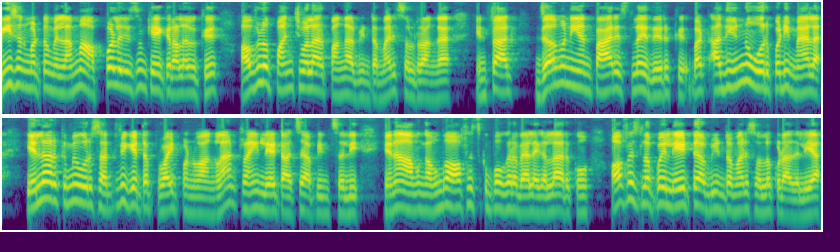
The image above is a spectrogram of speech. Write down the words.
ரீசன் மட்டும் இல்லாமல் அப்போலஜிஸும் கேட்குற அளவுக்கு அவ்வளோ பஞ்சுவலாக இருப்பாங்க அப்படின்ற மாதிரி சொல்கிறாங்க இன்ஃபேக்ட் ஜெர்மனி அண்ட் பாரிஸில் இது இருக்குது பட் அது இன்னும் ஒரு படி மேலே. எல்லாருக்குமே ஒரு சர்டிஃபிகேட்டை ப்ரொவைட் பண்ணுவாங்களாம் ட்ரெயின் லேட் ஆச்சு அப்படின்னு சொல்லி. ஏன்னா அவங்க அவங்க ஆஃபீஸ்க்கு போகிற வேலைகள்லாம் இருக்கும். ஆஃபீஸில் போய் லேட்டு அப்படின்ற மாதிரி சொல்லக்கூடாது இல்லையா?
